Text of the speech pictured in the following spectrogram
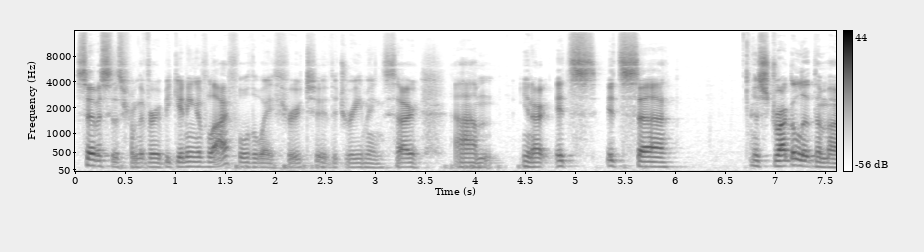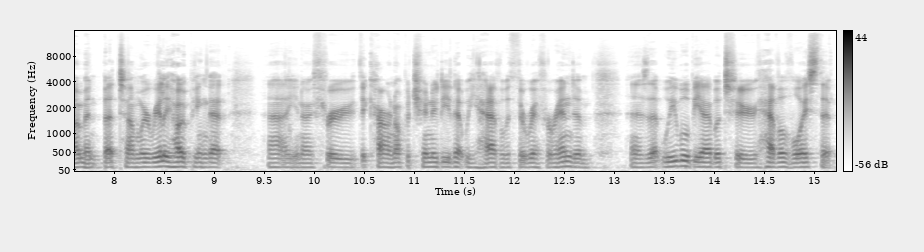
services from the very beginning of life all the way through to the dreaming. So, um, you know, it's it's uh, a struggle at the moment, but um, we're really hoping that uh, you know, through the current opportunity that we have with the referendum, is that we will be able to have a voice that,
